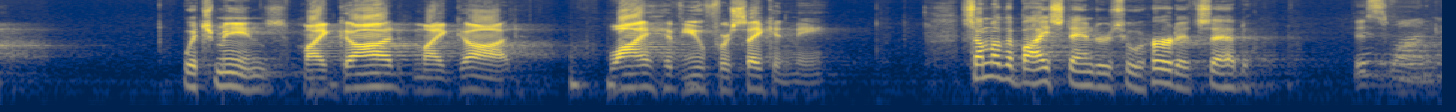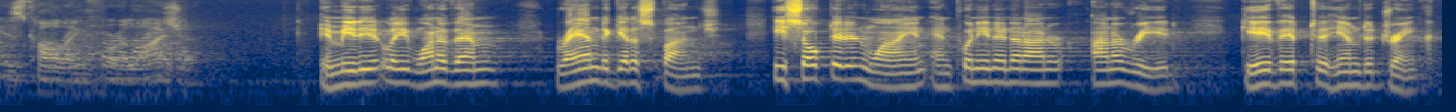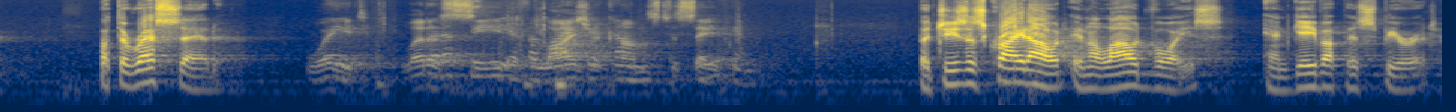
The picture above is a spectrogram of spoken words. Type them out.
which means, my God, my God, why have you forsaken me? Some of the bystanders who heard it said, This one is calling for Elijah. Immediately, one of them ran to get a sponge. He soaked it in wine and, putting it on a, on a reed, gave it to him to drink. But the rest said, Wait, let us see if Elijah comes to save him. But Jesus cried out in a loud voice and gave up his spirit.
